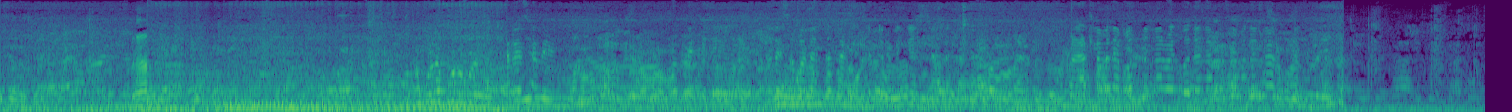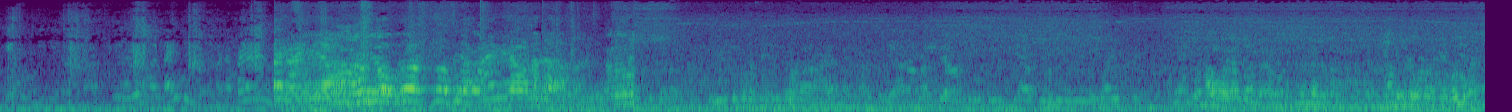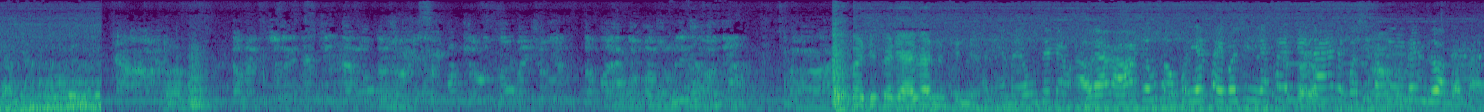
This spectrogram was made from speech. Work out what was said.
પણ આટલા દીકરી આવ્યા નથી ને એમાં એવું છે કે હવે આ કેવું છે, ફરિયાદ થાય પછી એફઆઈઆર જે જાય ને પછી તમે બેંક જવાબદાર.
